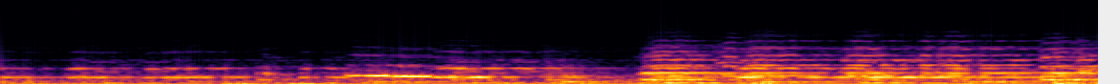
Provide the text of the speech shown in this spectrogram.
Thank you.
